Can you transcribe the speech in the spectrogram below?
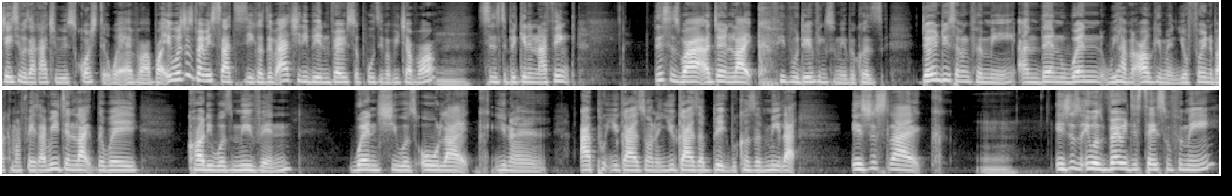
JT was like, actually, we squashed it, whatever. But it was just very sad to see because they've actually been very supportive of each other since the beginning. I think this is why I don't like people doing things for me because don't do something for me and then when we have an argument, you're throwing it back in my face. I really didn't like the way Cardi was moving when she was all like, you know, I put you guys on and you guys are big because of me. Like, it's just like, it's just, it was very distasteful for me.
